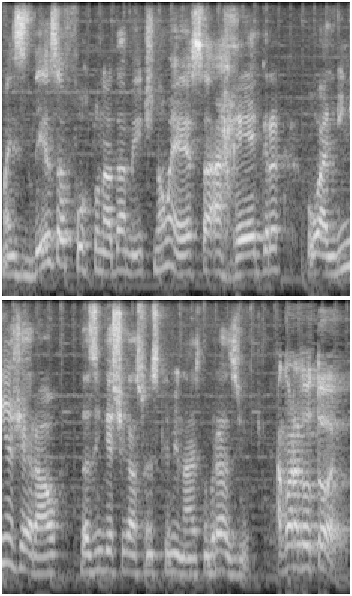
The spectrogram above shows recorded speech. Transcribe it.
mas desafortunadamente não é essa a regra ou a linha geral das investigações criminais no Brasil. Agora, doutor,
